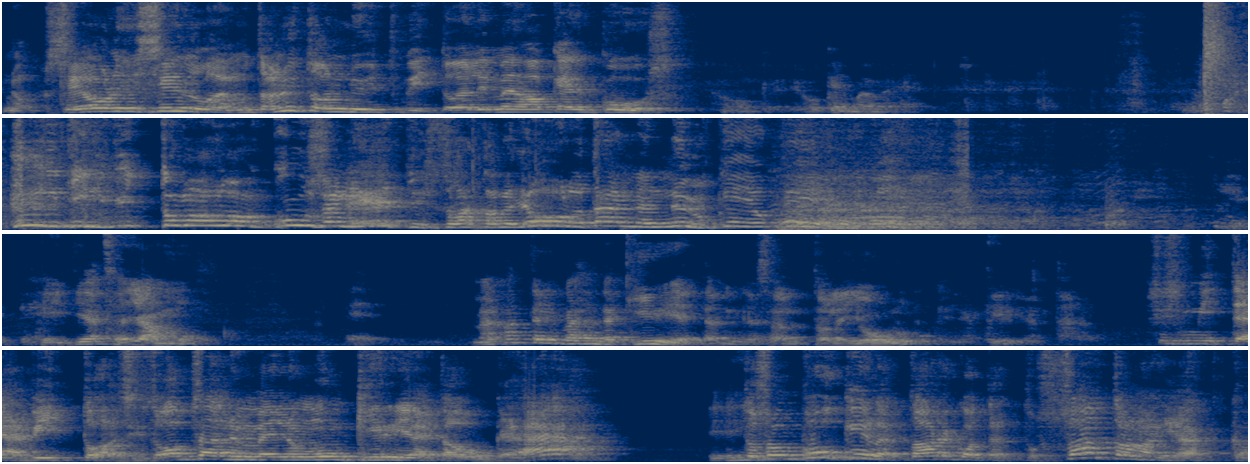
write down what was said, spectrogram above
No se oli silloin, mutta nyt on nyt vittu, eli me hakeen kuusi. Okei, okay, okei okay, mä menen. Heti vittu, mä haluan kuusen heti, saatana joulu tänne nyt! Okei, okei, okei. Hei, tiedätkö Jammu? Mä kattelin vähän tätä kirjettä, minkä sä olet tuolle joulupukille kirjoittanut. Siis mitä vittua, siis oot sä nyt mennyt mun kirjeitä lukee, hä? Vittu se on pukille tarkoitettu, satana jätkä!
